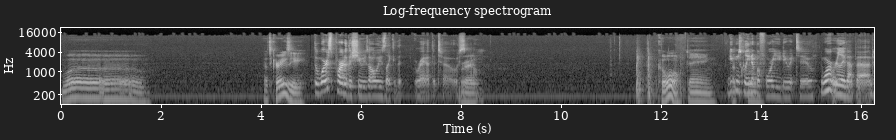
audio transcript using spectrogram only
Whoa! That's crazy. The worst part of the shoe is always like the right at the toe. So. Right. Cool. Dang. You can That's clean it before you do it too. They weren't really that bad.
